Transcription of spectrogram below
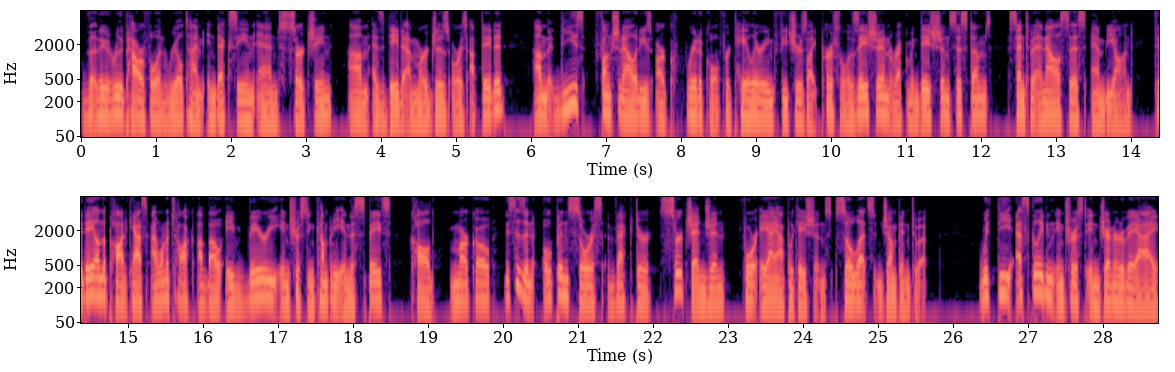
they're really powerful in real time indexing and searching um, as data emerges or is updated. Um, these functionalities are critical for tailoring features like personalization, recommendation systems, sentiment analysis, and beyond. Today on the podcast, I want to talk about a very interesting company in the space called Marqo. This is an open source vector search engine for AI applications. So let's jump into it. With the escalating interest in generative AI,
